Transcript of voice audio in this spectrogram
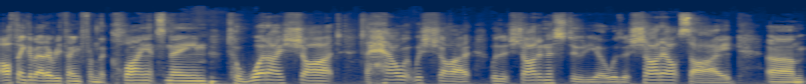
I'll think about everything from the client's name to what I shot to how it was shot. Was it shot in a studio? Was it shot outside? Um,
